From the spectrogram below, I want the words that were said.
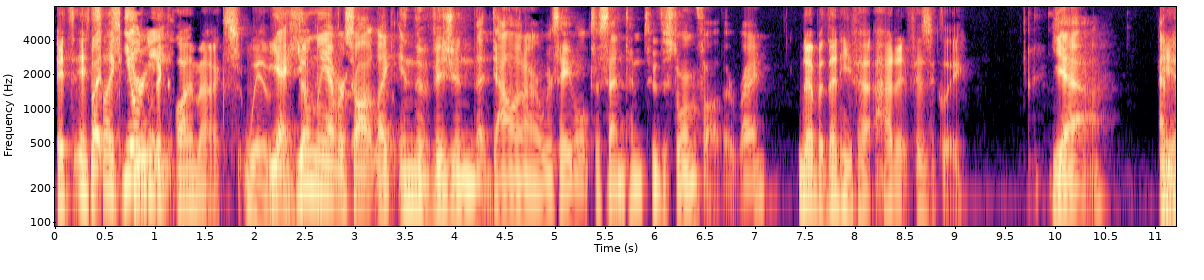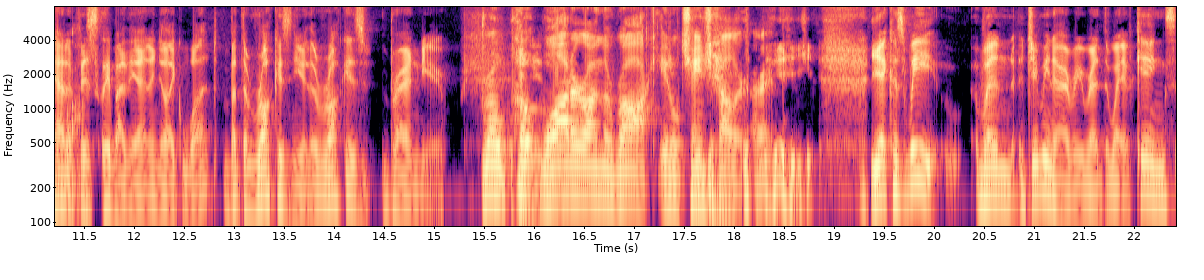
it's it's like during only- the climax with yeah, he Da- only ever saw it like in the vision that Dalinar was able to send him to the Stormfather, right? No, but then he ha- had it physically. Yeah. He had it physically by the end, and you're like, "What?" But the rock is new. The rock is brand new. Bro, put water on the rock. It'll change color. All right. yeah, because we when Jimmy and I reread The Way of Kings,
